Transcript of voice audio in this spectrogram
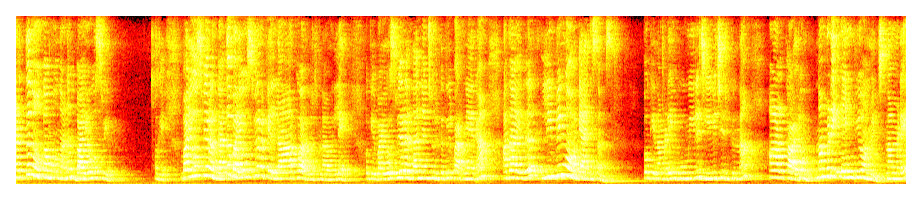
അടുത്ത് നോക്കാൻ പോകുന്നതാണ് ബയോസ്ഫിയർ. ഓക്കെ ബയോസ്ഫിയർ എന്താ? അത് ബയോസ്ഫിയർ ഒക്കെ എല്ലാവർക്കും അറിഞ്ഞിട്ടുണ്ടാവും അല്ലേ? ഓക്കെ ബയോസ്ഫിയർ എന്താന്ന് ഞാൻ ചുരുക്കത്തിൽ പറഞ്ഞുതരാം. അതായത് ലിവിങ് ഓർഗാനിസംസ് ഓക്കെ നമ്മുടെ ഈ ഭൂമിയിൽ ജീവിച്ചിരിക്കുന്ന ആൾക്കാരും നമ്മുടെ എൻവിയോൺമെന്റ് നമ്മുടെ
